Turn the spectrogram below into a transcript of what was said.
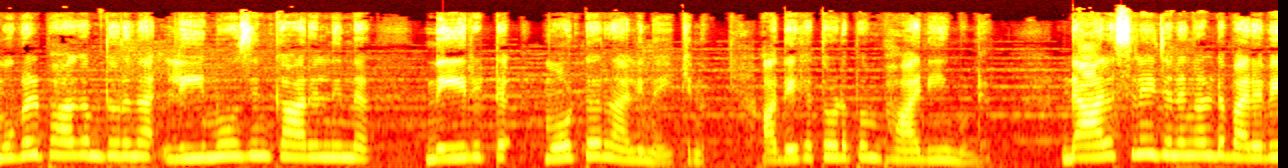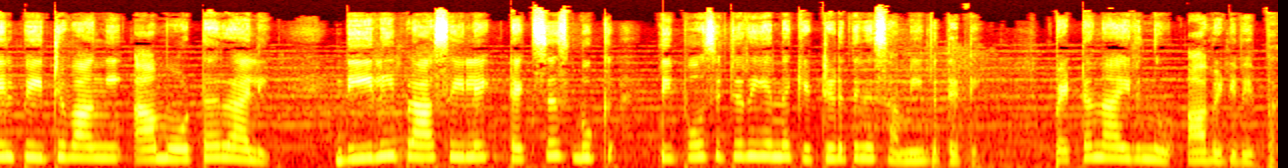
മുഗൾ ഭാഗം തുറന്ന ലീമോസിൻ കാറിൽ നിന്ന് നേരിട്ട് മോട്ടോർ റാലി നയിക്കുന്നു. അദ്ദേഹത്തോടൊപ്പം ഭാര്യയുമുണ്ട്. ഡാലസിലെ ജനങ്ങളുടെ വരവേൽപ്പ് ഏറ്റുവാങ്ങി ആ മോട്ടോർ റാലി ഡീലി പ്ലാസയിലെ ടെക്സസ് ബുക്ക് ഡിപ്പോസിറ്ററി എന്ന കെട്ടിടത്തിന് സമീപത്തെത്തി. പെട്ടെന്നായിരുന്നു ആ വെടിവയ്പ്.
